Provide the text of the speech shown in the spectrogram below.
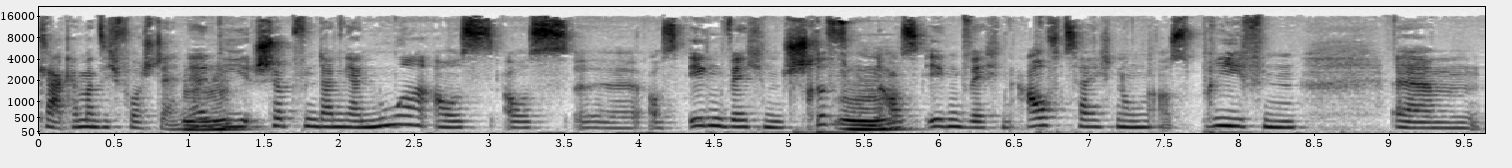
klar kann man sich vorstellen, ne? die schöpfen dann ja nur aus, aus, äh, aus irgendwelchen Schriften, aus irgendwelchen Aufzeichnungen, aus Briefen, ähm,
